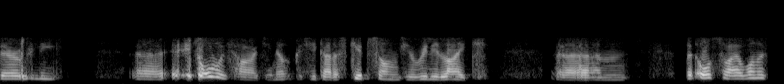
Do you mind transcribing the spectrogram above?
They're really, uh, it's always hard, you know, because you got to skip songs you really like. Um, but also I wanted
